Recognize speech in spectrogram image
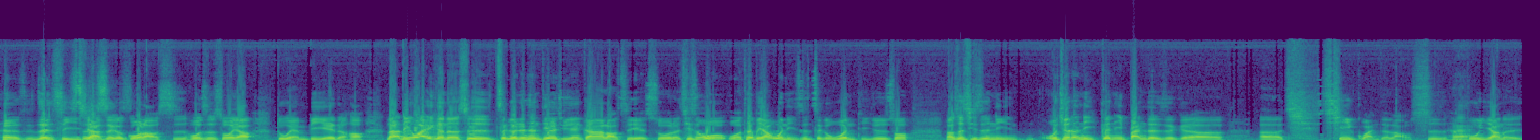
认识一下这个郭老师，或者是说要读 MBA 的哈。那另外一个呢是这个人生第二曲线。刚刚老师也说了，其实我我特别要问你是这个问题，就是说，老师，其实你，我觉得你跟一般的这个呃气气管的老师很不一样的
